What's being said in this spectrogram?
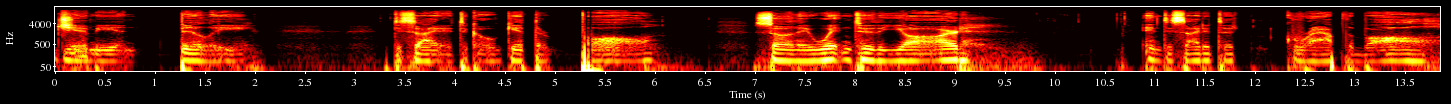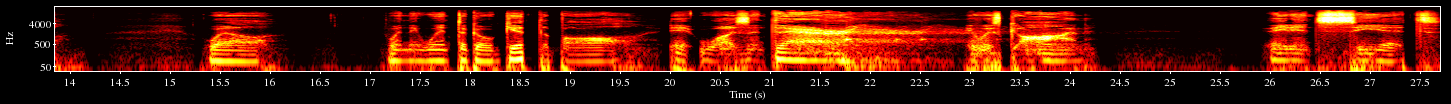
Jimmy and Billy decided to go get their ball. So they went into the yard and decided to grab the ball. Well, when they went to go get the ball, it wasn't there. It was gone. They didn't see it.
